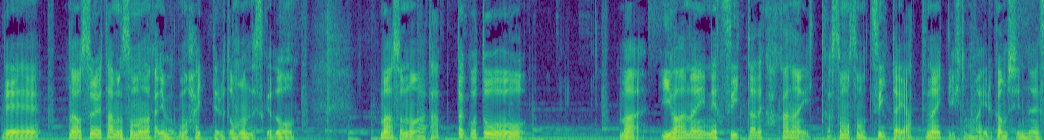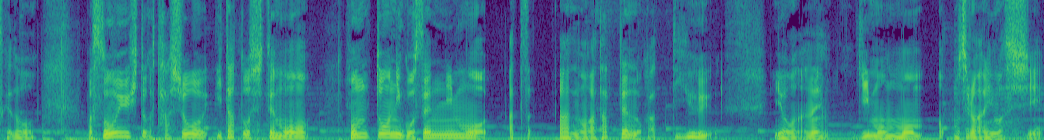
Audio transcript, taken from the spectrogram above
で、まあ、それ多分その中に僕も入ってると思うんですけど、まあ、その当たったことを、まあ、言わないね、ツイッターで書かないとか、そもそもツイッターやってないっていう人もまあいるかもしれないですけど、まあ、そういう人が多少いたとしても、本当に5000人もあの当たってんのかっていうようなね、疑問ももちろんありますし、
